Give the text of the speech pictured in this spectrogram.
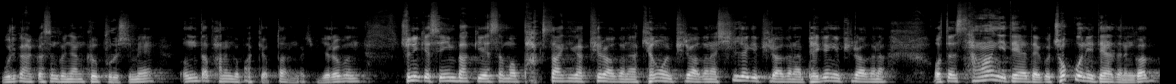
우리가 할 것은 그냥 그 부르심에 응답하는 것밖에 없다는 거죠. 여러분, 주님께 쓰임 받기 위해서 뭐 박사기가 필요하거나 경험이 필요하거나 실력이 필요하거나 배경이 필요하거나 어떤 상황이 돼야 되고 조건이 돼야 되는 것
